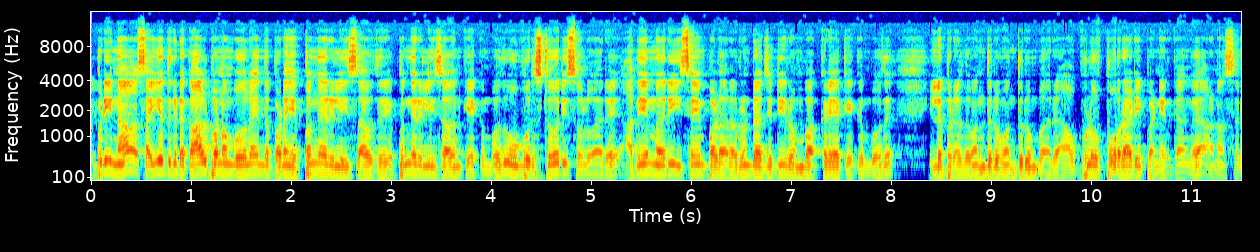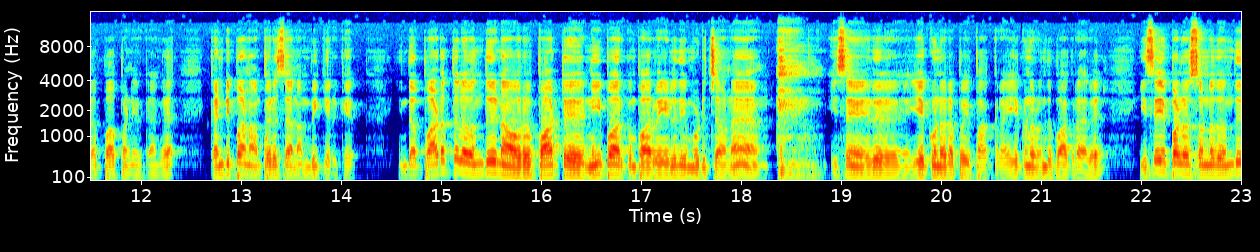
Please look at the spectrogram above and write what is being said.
எப்படின்னா சையத்துக்கிட்ட கால் பண்ணும்போதெல்லாம் இந்த படம் எப்போங்க ரிலீஸ் ஆகுது எப்போங்க ரிலீஸ் ஆகுதுன்னு கேட்கும்போது ஒவ்வொரு ஸ்டோரி சொல்லுவார். அதே மாதிரி இசையமைப்பாளர் அருண்ராஜட்டி ரொம்ப அக்கறையாக கேட்கும்போது இல்லை பிற அது வந்துடும் வந்துடும் பாரு. அவ்வளோ போராடி பண்ணியிருக்காங்க ஆனால் சிறப்பாக பண்ணியிருக்காங்க. கண்டிப்பாக நான் பெருசாக நம்பிக்கை இருக்குது இந்த படத்தில் வந்து நான் ஒரு பாட்டு நீ பார்க்கும் பார்வை எழுதி முடித்தோன்னே இசை இது இயக்குனரை போய் பார்க்குறேன். இயக்குனர் வந்து பார்க்குறாரு. இசையமைப்பாளர் சொன்னது வந்து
